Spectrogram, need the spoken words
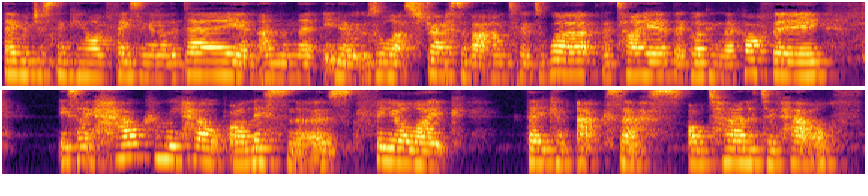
they were just thinking, oh, I'm facing another day. And, and then, that, you know, it was all that stress about having to go to work. They're tired, they're glugging their coffee. It's like, how can we help our listeners feel like they can access alternative health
